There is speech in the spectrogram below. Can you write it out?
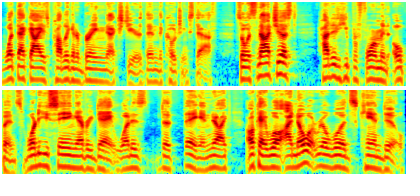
what that guy is probably going to bring next year than the coaching staff. So it's not just how did he perform in opens? What are you seeing every day? What is the thing? And you're like, okay, well, I know what Real Woods can do.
